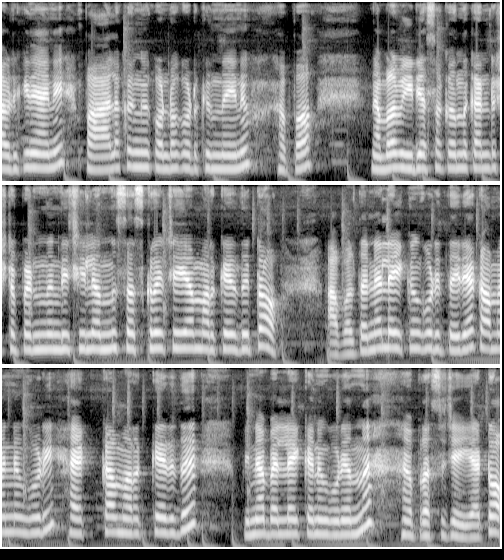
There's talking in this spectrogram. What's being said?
അവർക്ക് ഞാൻ പാലൊക്കെ ഇങ്ങ് കൊണ്ടു കൊടുക്കുന്നതിനും അപ്പോൾ നമ്മളെ വീഡിയോസൊക്കെ ഒന്ന് കണ്ടിഷ്ടപ്പെടുന്നുണ്ടെങ്കിൽ ഒന്ന് സബ്സ്ക്രൈബ് ചെയ്യാൻ മറക്കരുത് കേട്ടോ അതുപോലെ തന്നെ ലൈക്കും കൂടി തരിക കമന്റും കൂടി ഒക്കെ മറക്കരുത്. പിന്നെ ബെല്ലൈക്കനും കൂടി ഒന്ന് പ്രസ് ചെയ്യുക കേട്ടോ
